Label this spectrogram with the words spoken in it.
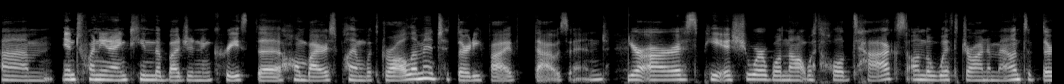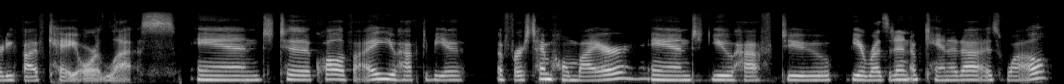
um, in 2019, the budget increased the home buyers plan withdrawal limit to 35,000. Your RSP issuer will not withhold tax on the withdrawn amount of 35k or less. And to qualify, you have to be a, a first-time homebuyer and you have to be a resident of Canada as well.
